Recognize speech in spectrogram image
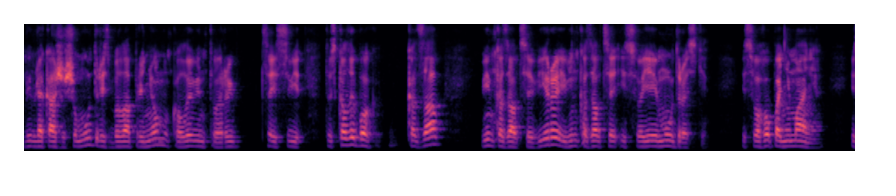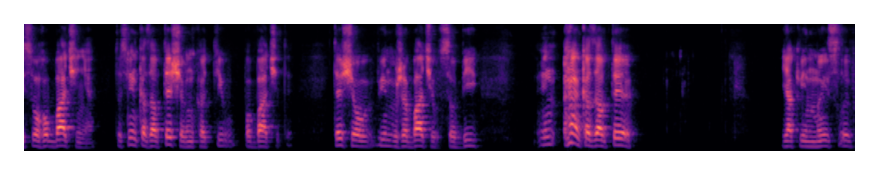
Біблія каже, що мудрість була при ньому, коли він творив цей світ. Тобто, коли Бог казав, він казав це вірою, і він казав це із своєї мудрості, із свого понімання. і свого бачення. Тобто він казав те, що він хотів побачити, те, що він вже бачив в собі. Він казав те, як він мислив,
